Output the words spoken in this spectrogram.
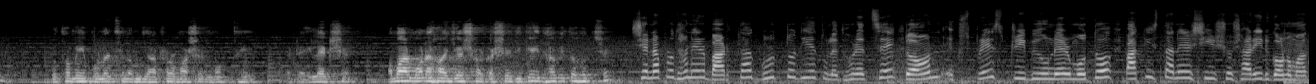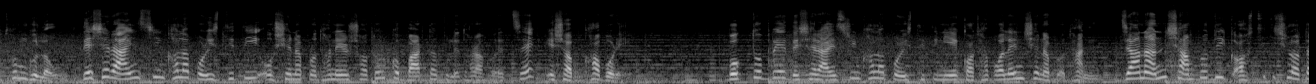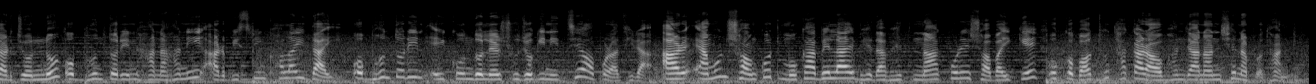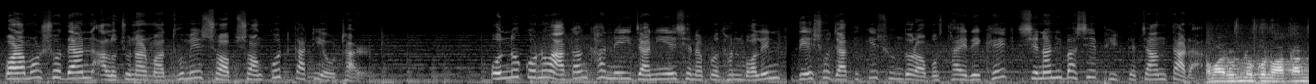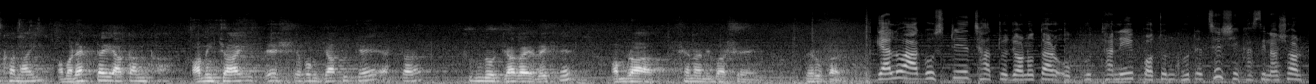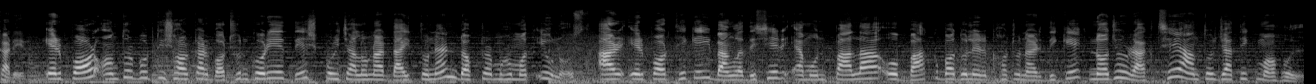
প্রথমেই বলেছিলাম যে আঠারো মাসের মধ্যে একটা ইলেকশন আমার মনে হয় যে সরকার সেদিকেই ধাবিত হচ্ছে। সেনাপ্রধানের বার্তা গুরুত্ব দিয়ে তুলে ধরেছে ডন এক্সপ্রেস ট্রিবিউনের মতো পাকিস্তানের শীর্ষ সারির গণমাধ্যমগুলোও। দেশের আইন শৃঙ্খলা পরিস্থিতি ও সেনাপ্রধানের সতর্ক বার্তা তুলে ধরা হয়েছে এসব খবরে। বক্তব্যে দেশের আইন শৃঙ্খলা পরিস্থিতি নিয়ে কথা বলেন সেনাপ্রধান। জানান, সাম্প্রতিক অস্থিতিশীলতার জন্য অভ্যন্তরীণ হানাহানি আর বিশৃঙ্খলাই দায়ী। অভ্যন্তরীণ এই কোন্দলের সুযোগই নিচ্ছে অপরাধীরা। আর এমন সংকট মোকাবেলায় ভেদাভেদ না করে সবাইকে ঐক্যবদ্ধ থাকার আহ্বান জানান সেনাপ্রধান। পরামর্শ দেন আলোচনার মাধ্যমে সব সংকট কাটিয়ে ওঠার। অন্য কোনো আকাঙ্ক্ষা নেই জানিয়ে সেনাপ্রধান বলেন, দেশ ও জাতিকে সুন্দর অবস্থায় রেখে সেনানিবাসে ফিরতে চান তারা। আমার অন্য কোনো আকাঙ্ক্ষা নাই, আমার একটাই আকাঙ্ক্ষা। আমি চাই দেশ এবং জাতিকে একটা সুন্দর জায়গায় রেখে আমরা সেনানিবাসে ফেরত আসব। গেল আগস্টে ছাত্র জনতার অভ্যুত্থানে পতন ঘটেছে শেখ হাসিনা সরকারের। এরপর অন্তর্বর্তী সরকার গঠন করে দেশ পরিচালনার দায়িত্ব নেন ডক্টর মোহাম্মদ ইউনুস। আর এরপর থেকেই বাংলাদেশের এমন পালা ও বাক বদলের ঘটনার দিকে নজর রাখছে আন্তর্জাতিক মহল।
